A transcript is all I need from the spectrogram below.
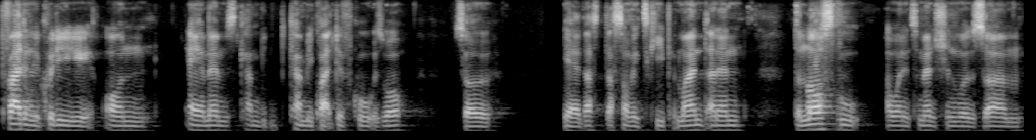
providing liquidity on AMMs can be can be quite difficult as well. So yeah, that's that's something to keep in mind. And then the last vault I wanted to mention was um,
